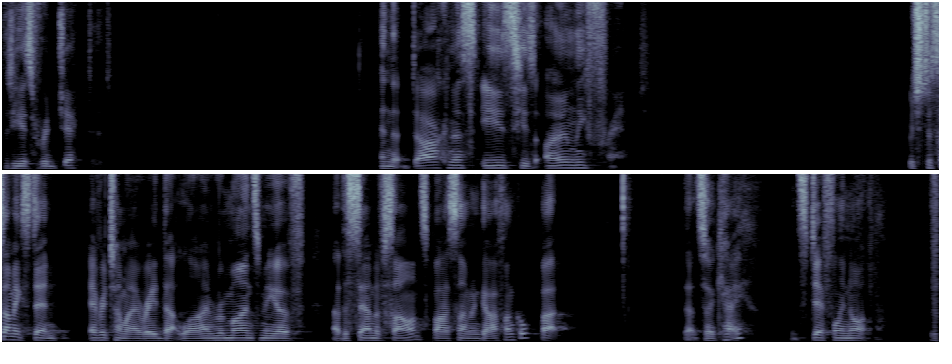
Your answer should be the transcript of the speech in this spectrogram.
that he is rejected, and that darkness is his only friend. Which, to some extent, every time I read that line, reminds me of uh, The Sound of Silence by Simon Garfunkel, but that's okay. It's definitely not the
